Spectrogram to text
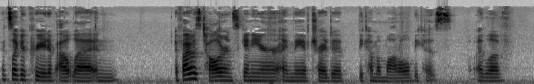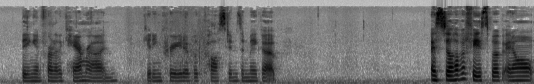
It's like a creative outlet, and if I was taller and skinnier, I may have tried to become a model because I love being in front of the camera and getting creative with costumes and makeup. I still have a Facebook. I don't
